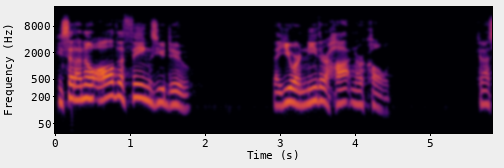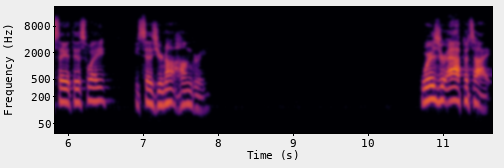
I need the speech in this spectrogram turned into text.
He said, I know all the things you do, that you are neither hot nor cold. Can I say it this way? He says, You're not hungry. Where's your appetite?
